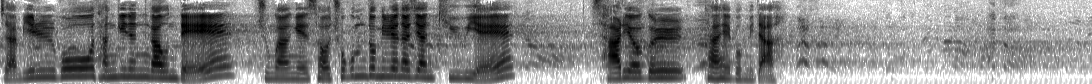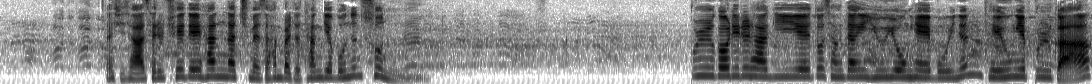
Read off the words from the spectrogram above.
자, 밀고 당기는 가운데 중앙에서 조금도 밀려나지 않기 위해 사력을 다해 봅니다. 다시 자세를 최대한 낮추면서 한 발 더 당겨보는 순. 뿔거리를 하기에도 상당히 유용해 보이는 대웅의 뿔각.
